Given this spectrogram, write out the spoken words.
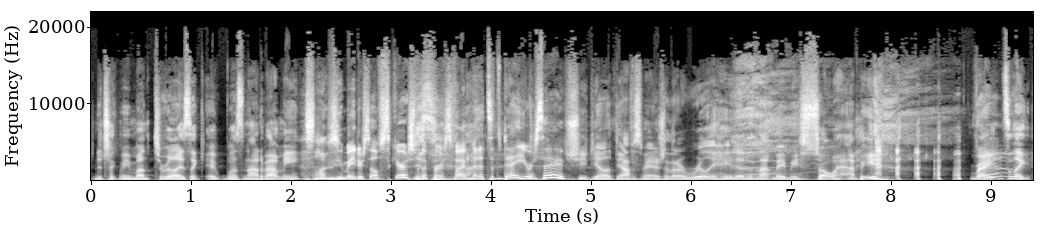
And it took me a month to realize like it was not about me. As long as you made yourself scarce for the first five minutes of the day, you were safe. she'd yell at the office manager that I really hated, and that made me so happy. right? So like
